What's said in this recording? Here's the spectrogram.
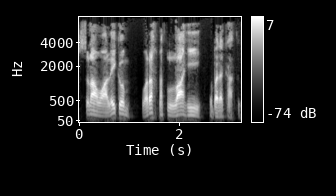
Assalamu alaikum wa rahmatullahi wa barakatuh.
